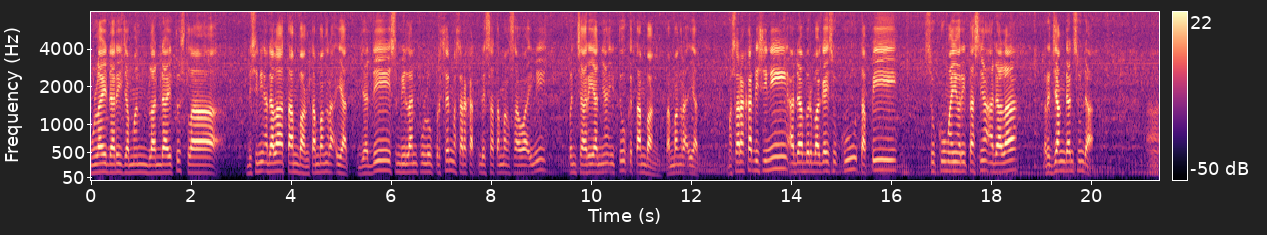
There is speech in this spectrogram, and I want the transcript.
mulai dari zaman Belanda itu setelah di sini adalah tambang, tambang rakyat. Jadi 90% masyarakat desa Tambang Sawah ini pencariannya itu ke tambang, tambang rakyat. Masyarakat di sini ada berbagai suku tapi suku mayoritasnya adalah Rejang dan Sunda. Nah,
